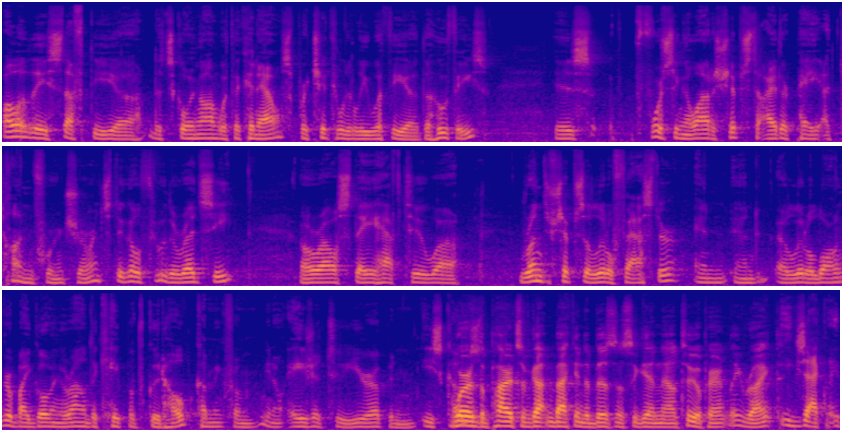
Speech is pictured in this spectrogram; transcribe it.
all of the stuff the, uh, that's going on with the canals, particularly with the, uh, the Houthis, is forcing a lot of ships to either pay a ton for insurance to go through the Red Sea or else they have to uh, run the ships a little faster and, and a little longer by going around the Cape of Good Hope, coming from you know Asia to Europe and East Coast. Where the pirates have gotten back into business again now too, apparently, right? Exactly.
